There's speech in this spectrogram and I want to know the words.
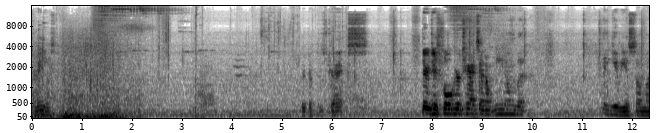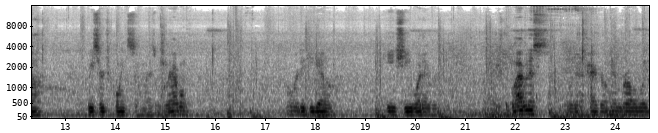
Shinies. Pick up these tracks. They're just Fulgur tracks. I don't need them, but they give you some uh, research points, so might as well grab them. Where did he go? He, she, whatever. There's the Glavenus. We're gonna aggro him probably.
